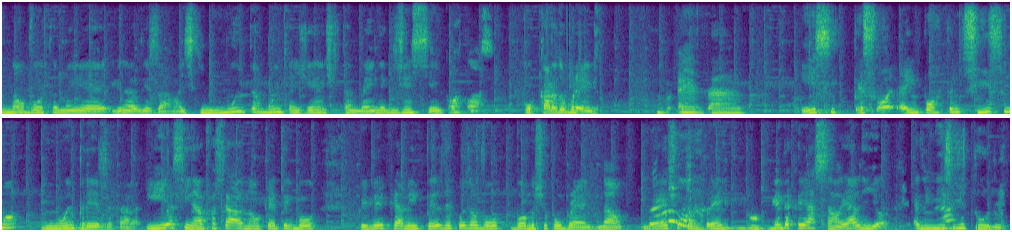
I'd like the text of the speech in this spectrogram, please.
não vou também é, generalizar, mas que muita, muita gente também negligencia a importância. O cara do brand. Exato. Esse pessoa é importantíssimo numa empresa, cara. E assim, ela fala assim: ah, não, que tem, vou primeiro criar minha empresa, depois eu vou, vou mexer com o brand. Não, mexe com o brand no momento da criação, é ali, ó. É no início de tudo.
